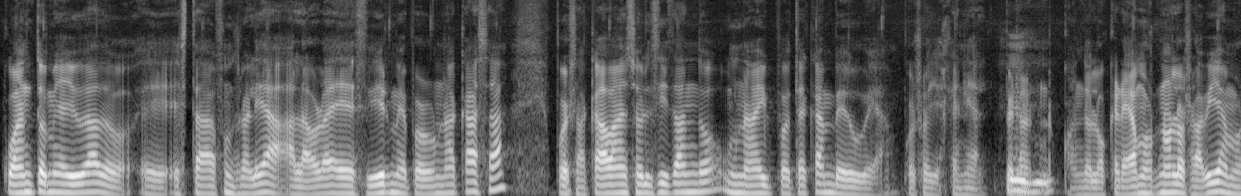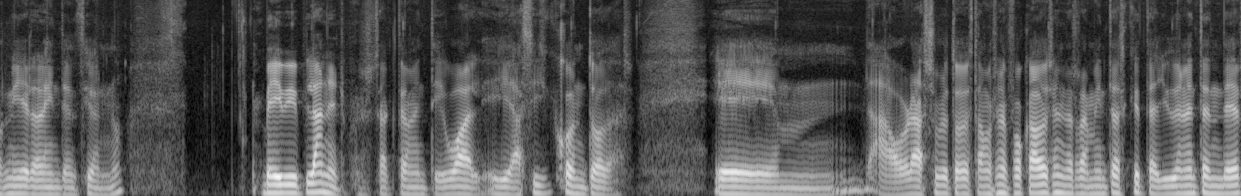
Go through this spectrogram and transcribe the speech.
cuánto me ha ayudado eh, esta funcionalidad a la hora de decidirme por una casa, pues acaban solicitando una hipoteca en BBVA. Pues oye, genial. Pero cuando lo creamos no lo sabíamos, ni era la intención, ¿no? Baby Planner, pues exactamente igual, y así con todas. Eh, ahora, sobre todo, estamos enfocados en herramientas que te ayuden a entender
